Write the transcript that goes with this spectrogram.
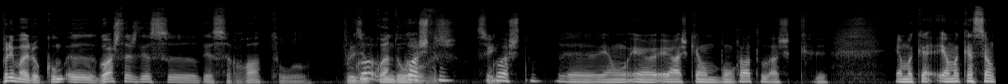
Primeiro, uh, gostas desse, desse rótulo? Por exemplo, quando gosto, ouves... Sim. Gosto. É um, é, eu acho que é um bom rótulo. Acho que é uma, é uma canção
